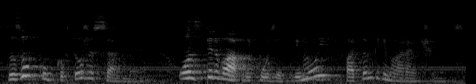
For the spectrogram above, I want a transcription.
С тузом кубков то же самое. Он сперва приходит прямой, потом переворачивается.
